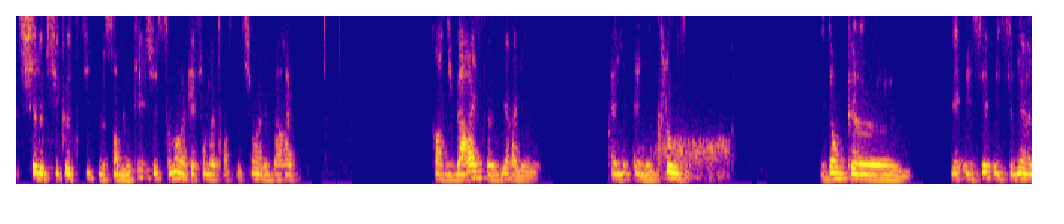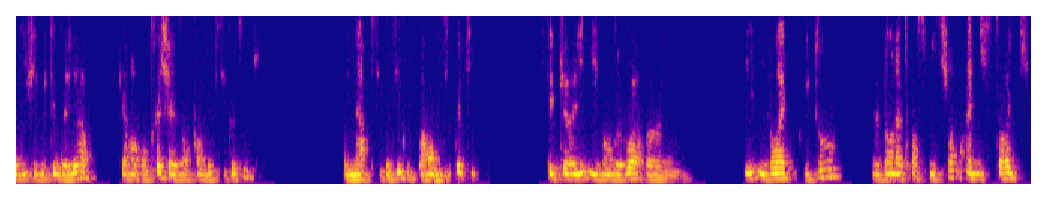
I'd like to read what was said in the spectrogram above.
chez le psychotique, me semble-t-il, justement, la question de la transmission, elle est barrée. Quand je dis barrée, ça veut dire elle est, elle, elle est close. Et donc, euh, et, et c'est bien la difficulté d'ailleurs qu'est rencontrée chez les enfants de psychotiques, les mères psychotiques ou les parents psychotiques. C'est qu'ils vont devoir, euh, ils vont être plutôt dans la transmission un historique.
